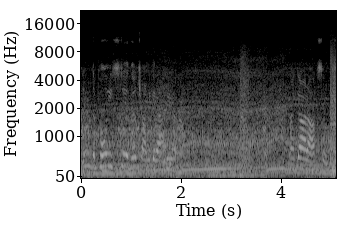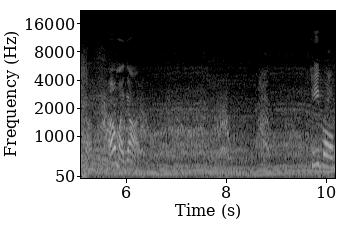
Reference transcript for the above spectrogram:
See what the police did, they're trying to get out of here. My god, officer! Oh my god. People,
